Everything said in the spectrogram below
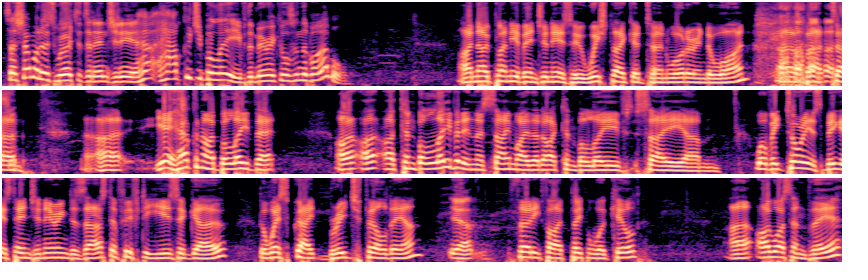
So, someone who's worked as an engineer, how, how could you believe the miracles in the Bible? I know plenty of engineers who wish they could turn water into wine, uh, but um, uh, yeah, how can I believe that? I, I, I can believe it in the same way that I can believe, say, um, well, Victoria's biggest engineering disaster 50 years ago, the Westgate Bridge fell down, Yeah. 35 people were killed. Uh, I wasn't there,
